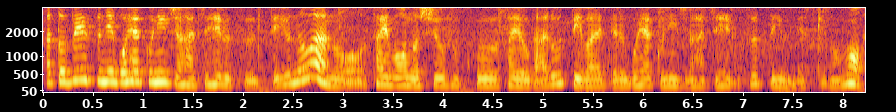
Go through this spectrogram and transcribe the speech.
あとベースに 528Hz っていうのはあの細胞の修復作用があるって言われてる 528Hz っていうんですけども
